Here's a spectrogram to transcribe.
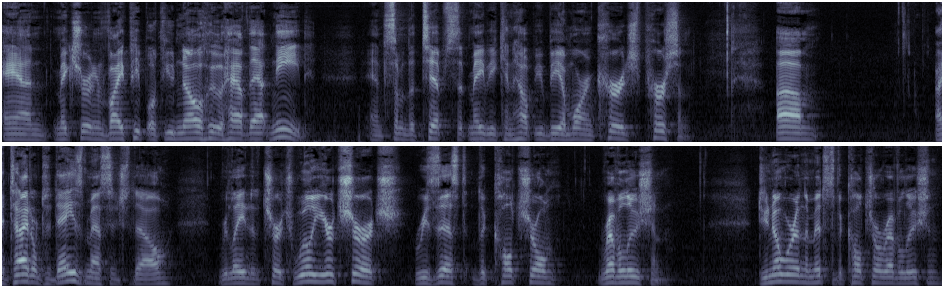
and make sure to invite people if you know who have that need, and some of the tips that maybe can help you be a more encouraged person. Um, I titled today's message, though, related to the church Will your church resist the cultural revolution. Do you know we're in the midst of a cultural revolution?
